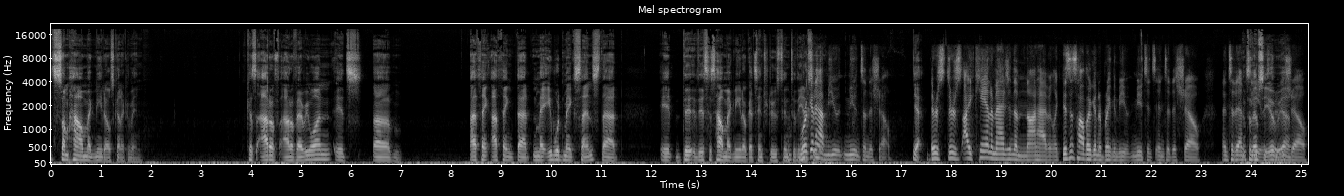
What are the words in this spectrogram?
somehow Magneto's gonna come in. Because out of out of everyone it's um I think I think that may it would make sense that it th- this is how Magneto gets introduced into the We're MCU. gonna have mut- mutants in the show. yeah There's, there's, I can't imagine them not having like this is how they're gonna bring the mut- mutants into this show, into the MCU, Into the MCU, yeah. show.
